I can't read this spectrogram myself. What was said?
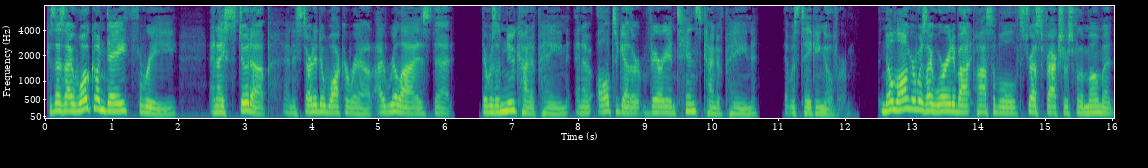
Because as I woke on day three and I stood up and I started to walk around, I realized that there was a new kind of pain and an altogether very intense kind of pain that was taking over. No longer was I worried about possible stress fractures for the moment.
